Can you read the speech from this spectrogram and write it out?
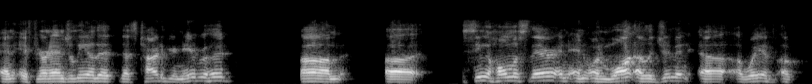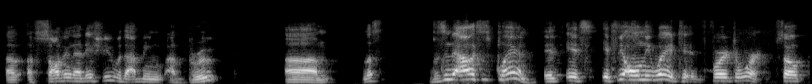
and if you're an Angelino that, that's tired of your neighborhood, um, uh, seeing the homeless there and, and, and want a legitimate uh, a way of, of, of solving that issue without being a brute, um, let's listen to Alex's plan. It, it's it's the only way to for it to work. So,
